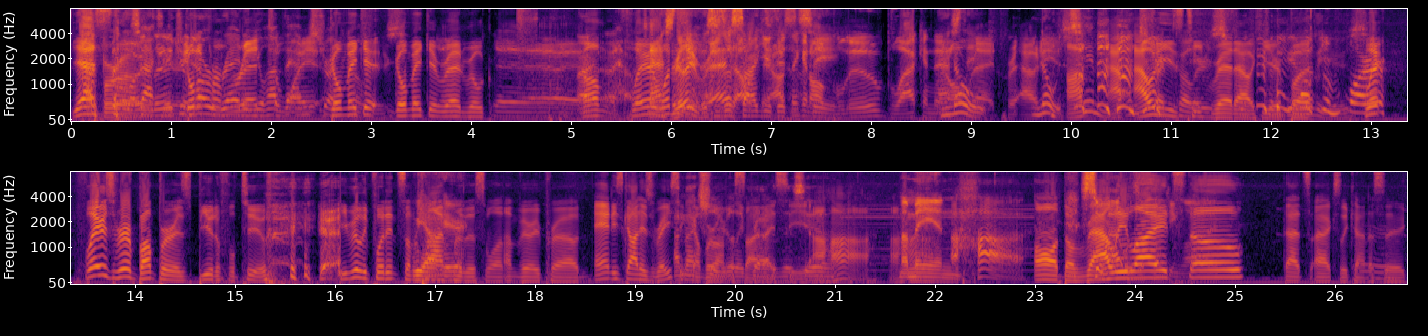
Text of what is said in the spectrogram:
Yes. Bro. Zach, Literally make your car red red and you'll have the white. Go make colors. it. Go make it red, real. quick. Yeah. Um, I have Flare, what is Really? it? This is the side Okay, you I was didn't thinking see. all blue, black, and then No. red for Audi. No, I'm Tim, A- make the striped Audi's team red for out here, but Flare, Flare's rear bumper is beautiful too. he really put in some We time for this one. I'm very proud. And he's got his racing I'm number actually on the side. I of this, see. yeah. Aha. My man. Aha! Oh, the So rally lights fucking lie. though. That's actually kind of sick.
